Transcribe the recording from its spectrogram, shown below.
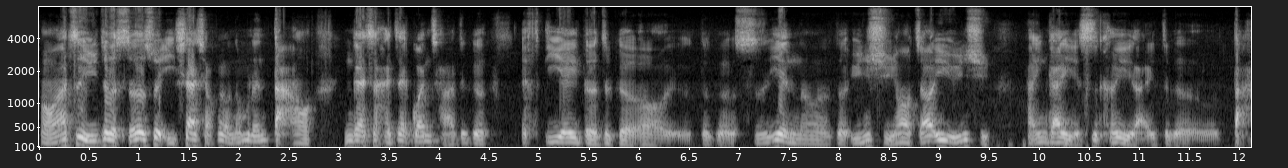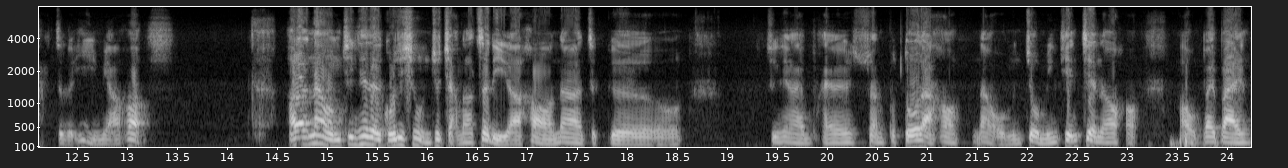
哦，啊，至于这个十二岁以下小朋友能不能打哦，应该是还在观察这个 FDA 的这个哦这个实验呢的允许哦，只要一允许，他应该也是可以来这个打这个疫苗哈。好了，那我们今天的国际新闻就讲到这里了哈。那这个今天还还算不多了哈，那我们就明天见喽哈。好，拜拜。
